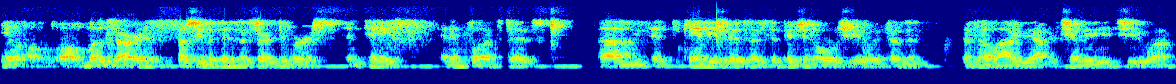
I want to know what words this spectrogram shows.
you know, all, all, most artists, especially the business, are diverse in taste and influences um, it can be a business that pigeonholes you. It doesn't doesn't allow you the opportunity to um,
